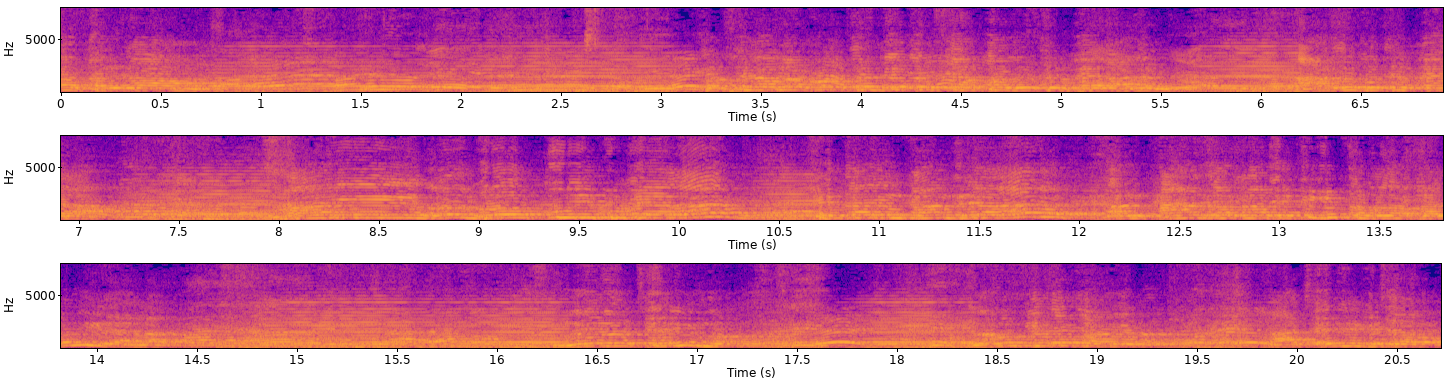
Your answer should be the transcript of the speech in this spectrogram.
का परिणाम सबसे मोठा चिंतकच आता बसेल पहिला आनंद आज बसेल पहिला सारी वर्षभर पुरी फुटायला शेतारी काम करायला आणि काम करणार ते किती तबला पाडून निघायला मेहनत केली मग म्हणून किती पाहिलं आज त्यांनी विचारो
